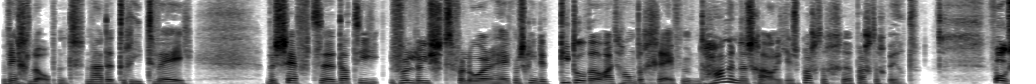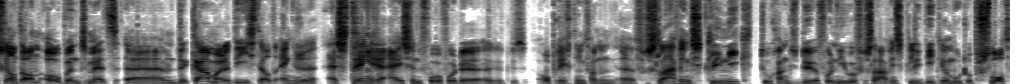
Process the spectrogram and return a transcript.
weglopend na de 3-2 beseft uh, dat hij verliest, verloren heeft... misschien de titel wel uit handen gegeven. Met hangende schoudertjes, prachtig, uh, prachtig beeld. Volkskrant dan opent met uh, de Kamer. Die stelt engere, strengere eisen voor voor de uh, oprichting van een verslavingskliniek. Toegangsdeur voor nieuwe verslavingsklinieken moet op slot.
